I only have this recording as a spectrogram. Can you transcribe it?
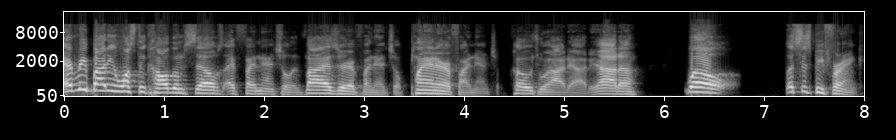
Everybody wants to call themselves a financial advisor, a financial planner, a financial coach, yada yada yada. Well, let's just be frank.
